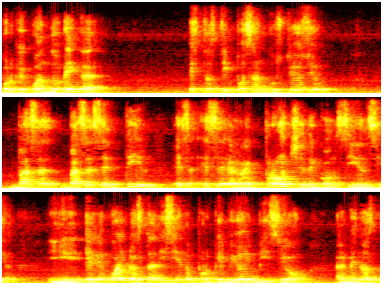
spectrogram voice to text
porque cuando venga estos tiempos angustiosos, vas a, vas a sentir ese, ese reproche de conciencia y Ellen White lo está diciendo porque vio en visión. Al menos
